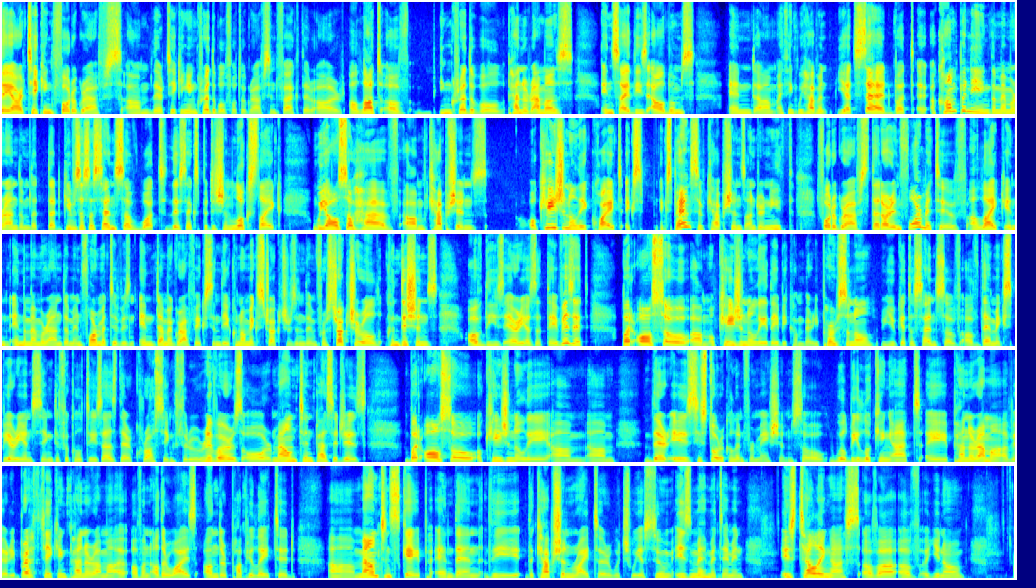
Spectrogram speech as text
They are taking photographs. Um, they're taking incredible photographs. In fact, there are a lot of incredible panoramas inside these albums. And um, I think we haven't yet said, but uh, accompanying the memorandum that, that gives us a sense of what this expedition looks like, we also have um, captions occasionally quite ex- expansive captions underneath photographs that are informative, uh, like in, in the memorandum, informative in, in demographics, in the economic structures, in the infrastructural conditions of these areas that they visit. But also, um, occasionally, they become very personal. You get a sense of, of them experiencing difficulties as they're crossing through rivers or mountain passages. But also, occasionally, um, um, there is historical information. So we'll be looking at a panorama, a very breathtaking panorama uh, of an otherwise underpopulated uh, mountainscape, and then the the caption writer, which we assume is Mehmet Emin, is telling us of a of a, you know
